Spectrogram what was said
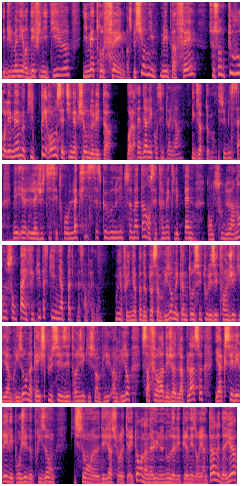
et d'une manière définitive y mettre fin. Parce que si on n'y met pas fin, ce sont toujours les mêmes qui paieront cette inaction de l'État. Voilà. C'est-à-dire les concitoyens. Exactement. Qui subissent ça. Mais euh, la justice est trop laxiste, c'est ce que vous nous dites ce matin? On sait très bien que les peines d'en dessous de un an ne sont pas effectuées parce qu'il n'y a pas de place en prison. Oui, enfin, il n'y a pas de place en prison, mais quand on sait tous les étrangers qu'il y a en prison, on n'a qu'à expulser les étrangers qui sont en prison. Ça fera déjà de la place et accélérer les projets de prison qui sont euh, déjà sur le territoire. On en a une, nous, dans les Pyrénées-Orientales, d'ailleurs.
